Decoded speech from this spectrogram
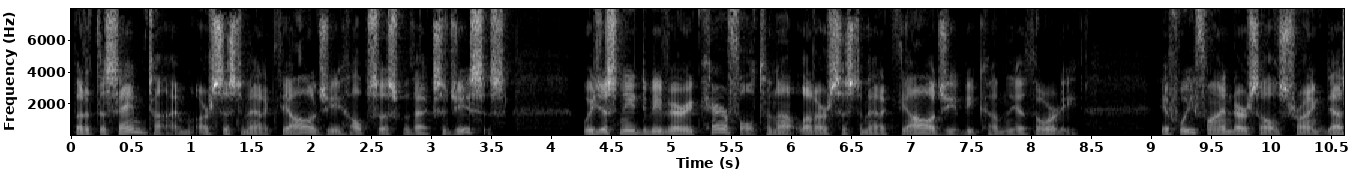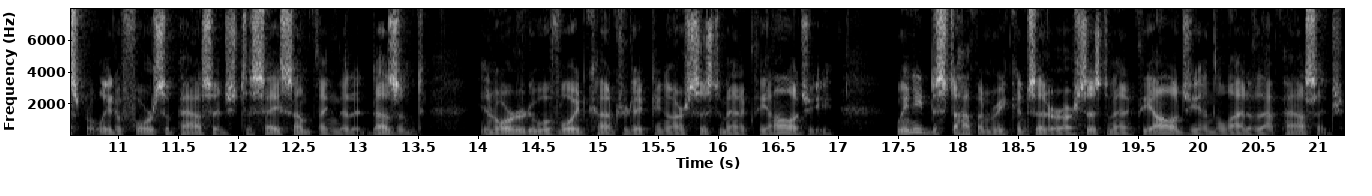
But at the same time, our systematic theology helps us with exegesis. We just need to be very careful to not let our systematic theology become the authority. If we find ourselves trying desperately to force a passage to say something that it doesn't, in order to avoid contradicting our systematic theology, we need to stop and reconsider our systematic theology in the light of that passage.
